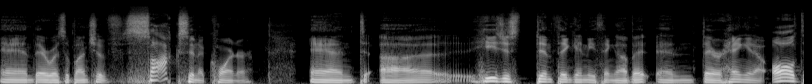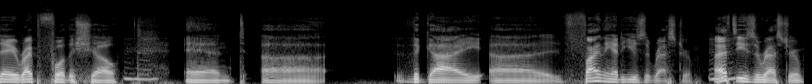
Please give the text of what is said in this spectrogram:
and there was a bunch of socks in a corner, and uh, he just didn't think anything of it. And they're hanging out all day right before the show, Mm-hmm. and uh, the guy uh, finally had to use the restroom. I have to use the restroom.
